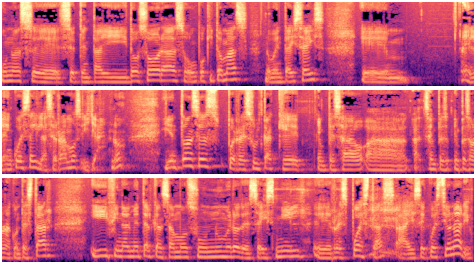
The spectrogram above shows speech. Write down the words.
unas 72 horas o un poquito más, 96, eh, en la encuesta y la cerramos y ya, ¿no? Y entonces, pues resulta que empezado a, se empezaron a contestar y finalmente alcanzamos un número de 6.000 eh, respuestas a ese cuestionario.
